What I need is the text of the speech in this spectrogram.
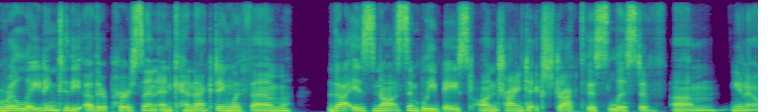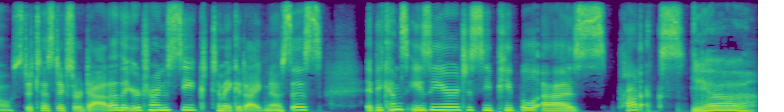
relating to the other person and connecting with them that is not simply based on trying to extract this list of um, you know statistics or data that you're trying to seek to make a diagnosis it becomes easier to see people as products Yeah.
